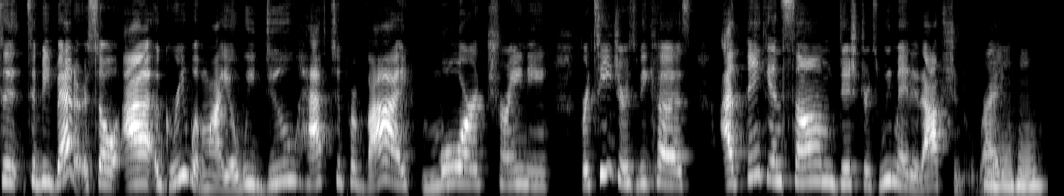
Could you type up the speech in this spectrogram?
to, to be better. So I agree with Maya. We do have to provide more training for teachers because I think in some districts we made it optional, right? Mhm.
